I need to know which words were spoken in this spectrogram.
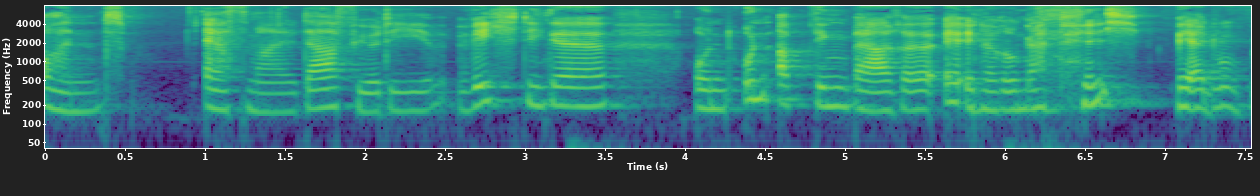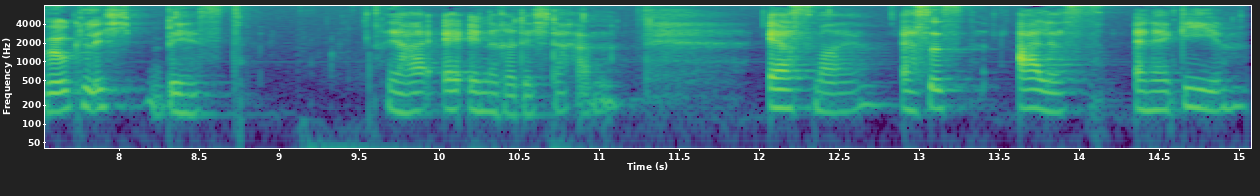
Und erstmal dafür die wichtige und unabdingbare Erinnerung an dich, wer du wirklich bist. Ja, erinnere dich daran. Erstmal, es ist alles Energie.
